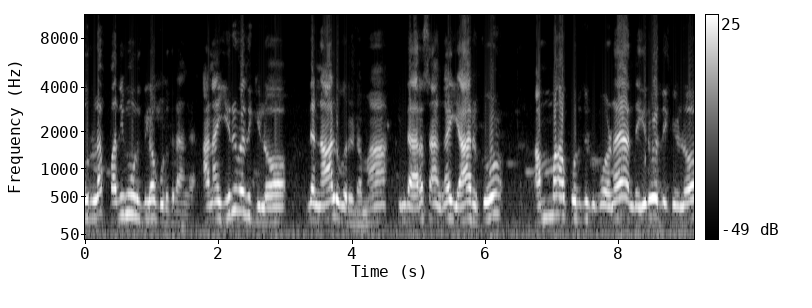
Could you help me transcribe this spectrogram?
ஊரில் பதிமூணு கிலோ கொடுக்குறாங்க. ஆனால் இருபது கிலோ இந்த நாலு வருடமா இந்த அரசாங்கம் யாருக்கும் அம்மா கொடுத்துட்டு போன அந்த இருபது கிலோ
